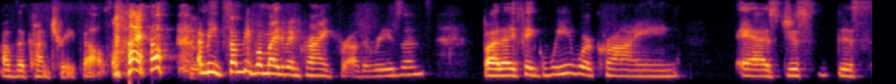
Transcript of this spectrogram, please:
of the country felt. I mean, some people might have been crying for other reasons, but I think we were crying as just this,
